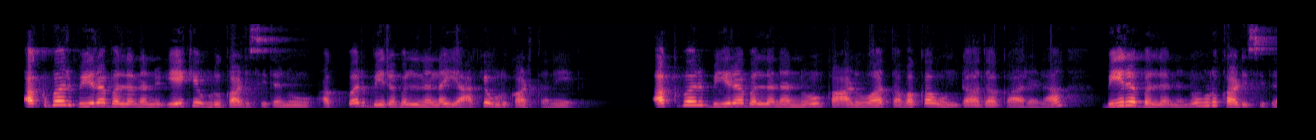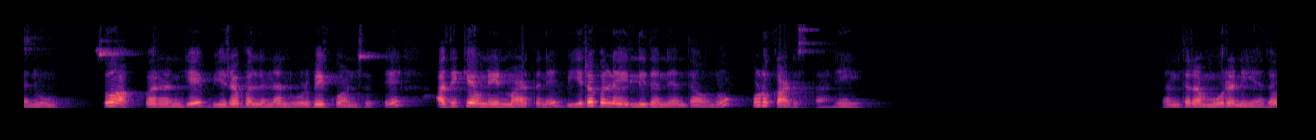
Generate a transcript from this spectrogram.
ಅಕ್ಬರ್ ಬೀರಬಲ್ಲನನ್ನು ಏಕೆ ಹುಡುಕಾಡಿಸಿದನು? ಅಕ್ಬರ್ ಬೀರಬಲ್ಲನನ್ನು ಯಾಕೆ ಹುಡುಕಾಡ್ತಾನೆ? ಅಕ್ಬರ್ ಬೀರಬಲ್ಲನನ್ನು ಕಾಣುವ ತವಕ ಉಂಟಾದ ಕಾರಣ ಬೀರಬಲ್ಲನನ್ನು ಹುಡುಕಾಡಿಸಿದನು. ಸೊ ಅಕ್ಬರನಿಗೆ ಬೀರಬಲ್ಲನ ನೋಡಬೇಕು ಅನಿಸುತ್ತೆ. ಅದಕ್ಕೆ ಅವನು ಏನು ಮಾಡ್ತಾನೆ, ಬೀರಬಲ್ಲ ಎಲ್ಲಿದ್ದಾನೆ ಅಂತ ಅವನು ಹುಡುಕಾಡಿಸ್ತಾನೆ. ನಂತರ ಮೂರನೆಯದು,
